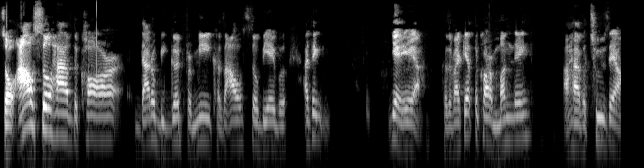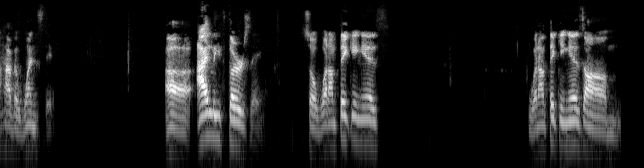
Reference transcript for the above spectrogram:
So I'll still have the car. That'll be good for me because I'll still be able. I think, yeah, yeah, yeah. Because if I get the car Monday, I'll have a Tuesday. I'll have a Wednesday. Uh, I leave Thursday. So what I'm thinking is, what I'm thinking is, um,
